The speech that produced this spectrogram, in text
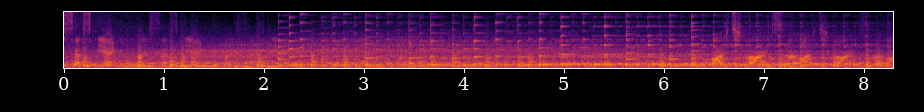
process, vitalizer, vitalizer,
